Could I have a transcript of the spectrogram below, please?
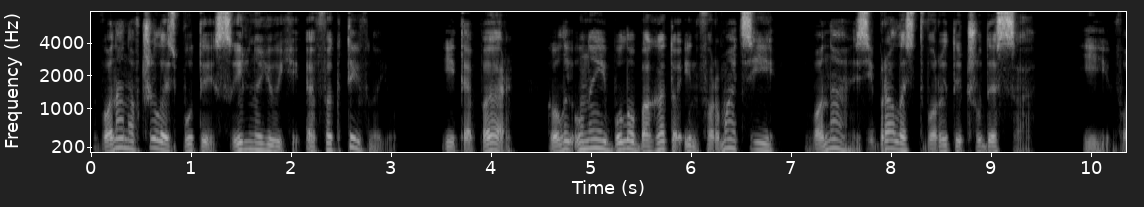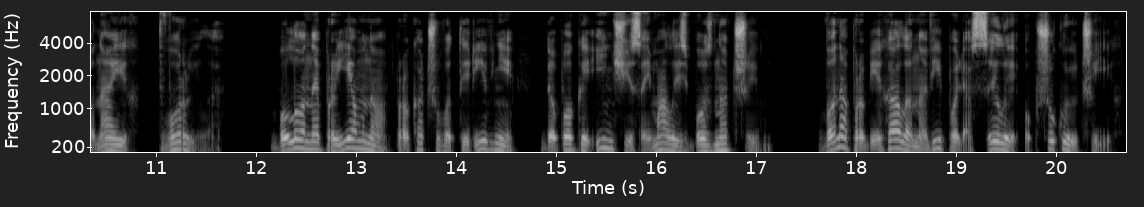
Вона навчилась бути сильною й ефективною, і тепер, коли у неї було багато інформації, вона зібралась творити чудеса. і вона їх творила. Було неприємно прокачувати рівні, допоки інші займались бозначим. Вона пробігала нові поля сили, обшукуючи їх,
